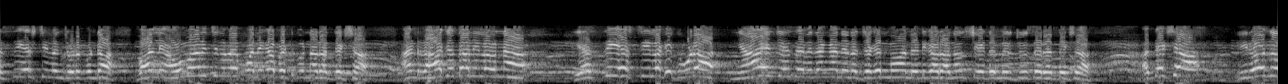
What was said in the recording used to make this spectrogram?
ఎస్సీ ఎస్టీలను చూడకుండా వాళ్ళని అవమానించడమే పనిగా పెట్టుకున్నారు అధ్యక్ష. అండ్ రాజధానిలో ఉన్న ఎస్సీ ఎస్టీలకి కూడా న్యాయం చేసే విధంగా నేను జగన్మోహన్ రెడ్డి గారు అనౌన్స్ చేయడం మీరు చూశారు అధ్యక్ష. అధ్యక్ష ఈరోజు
